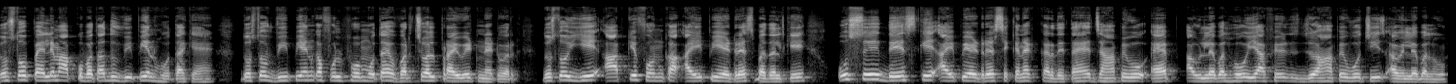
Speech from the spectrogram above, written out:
दोस्तों, पहले मैं आपको बता दूँ वी होता क्या है। दोस्तों वीपीएन का फुल फॉर्म होता है वर्चुअल प्राइवेट नेटवर्क दोस्तों, ये आपके फ़ोन का आईपी एड्रेस बदल के उस देश के आईपी एड्रेस से कनेक्ट कर देता है, जहाँ पे वो ऐप अवेलेबल हो या फिर जहाँ पे वो चीज़ अवेलेबल हो।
